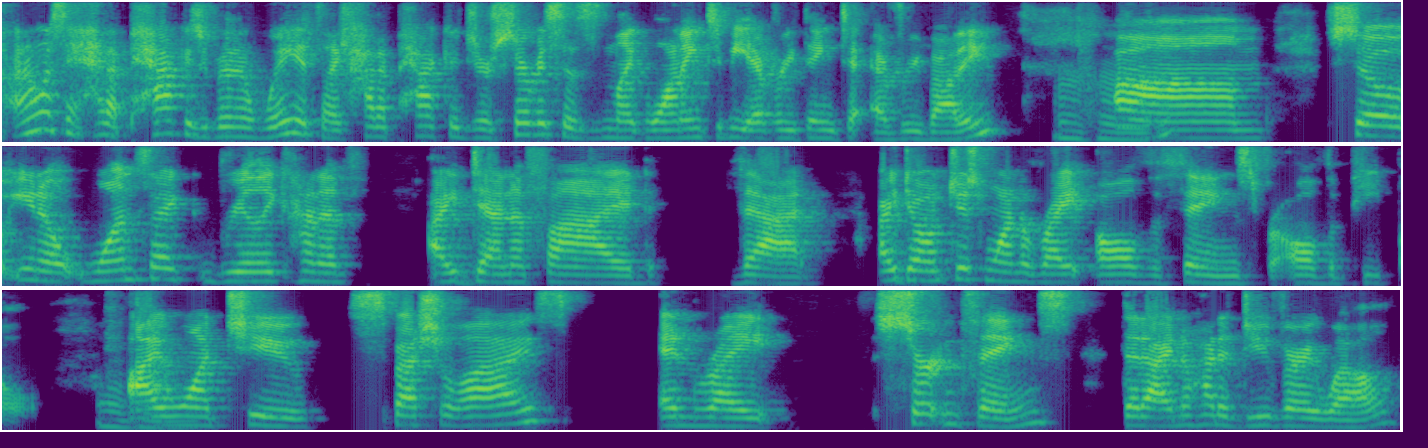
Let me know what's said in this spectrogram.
I don't want to say how to package, but in a way, it's like how to package your services and like wanting to be everything to everybody. Mm-hmm. Um, so, you know, once I really kind of identified that I don't just want to write all the things for all the people. Mm-hmm. I want to specialize and write certain things that I know how to do very well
